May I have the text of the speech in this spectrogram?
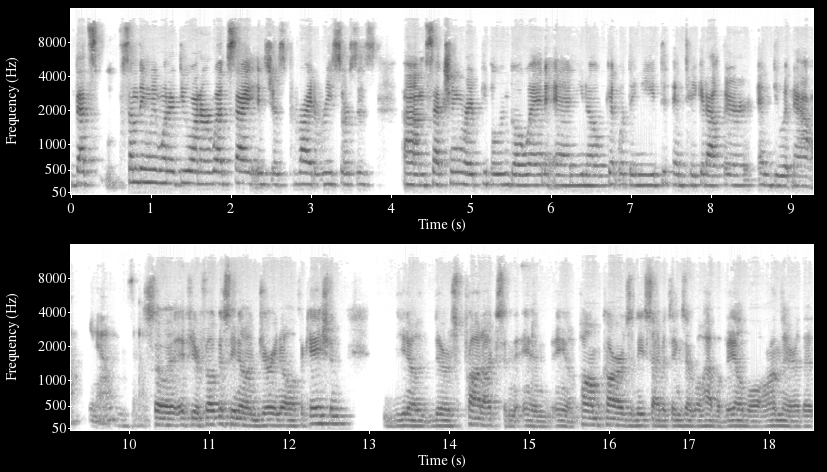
that's something we want to do on our website is just provide resources um, section where people can go in and you know get what they need and take it out there and do it now you know so. so if you're focusing on jury nullification you know there's products and and you know palm cards and these type of things that we'll have available on there that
